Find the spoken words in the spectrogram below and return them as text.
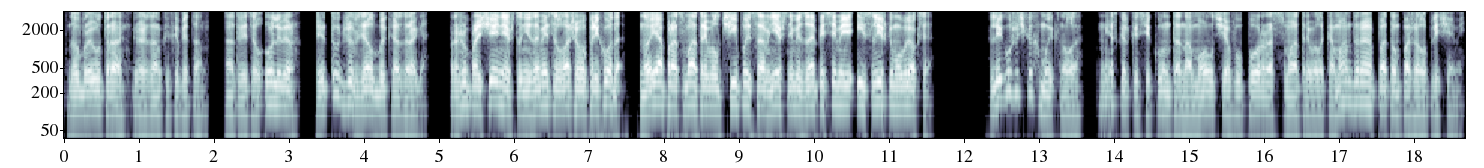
«Доброе утро, гражданка-капитан», — ответил Оливер и тут же взял быка за рога. Прошу прощения, что не заметил вашего прихода, но я просматривал чипы со внешними записями и слишком увлекся». Лягушечка хмыкнула. Несколько секунд она молча в упор рассматривала командора, потом пожала плечами.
